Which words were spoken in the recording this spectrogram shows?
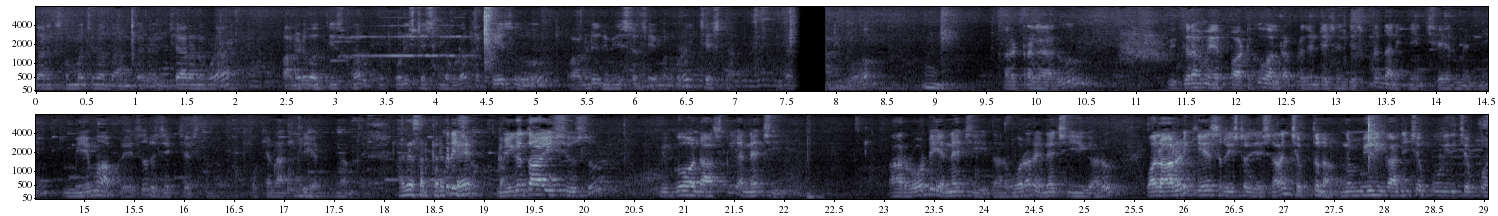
దానికి సంబంధించిన దానిపైన విచారణ కూడా ఆల్రెడీ వాళ్ళు తీసుకున్నారు. పోలీస్ స్టేషన్లో కూడా ఒక కేసు ఆల్రెడీ రిజిస్టర్ చేయమని కూడా ఇచ్చేసినారు. కలెక్టర్ గారు విగ్రహం ఏర్పాటుకు వాళ్ళు రిప్రజెంటేషన్ తీసుకుంటే దానికి నేను చైర్మన్ని మేము ఆ ప్లేస్ రిజెక్ట్ చేస్తున్నాం. ఓకేనా? క్లియర్ అంతే. అదే సార్ కరెక్టే. మిగతా issues you go and ask NHAI ఆ రోడ్డు ఎన్హెచ్ఈ దాని ఓనర్ ఎన్హెచ్ఈ గారు వాళ్ళు ఆల్రెడీ కేసు రిజిస్టర్ చేసినారని చెప్తున్నారు మీరు ఇంకా అది చెప్పు ఇది చెప్పు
